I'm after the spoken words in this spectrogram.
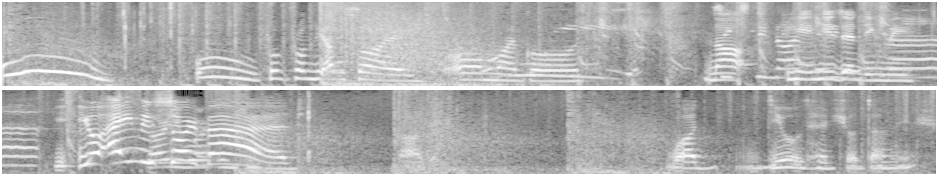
Ooh, ooh, from from the other side. Oh my god. Nah, he, he's ending me. Your aim is No, so bad. Well, deal with headshot damage.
